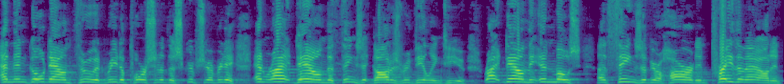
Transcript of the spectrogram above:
and then go down through it, read a portion of the scripture every day, and write down the things that God is revealing to you. Write down the inmost uh, things of your heart and pray them out, and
